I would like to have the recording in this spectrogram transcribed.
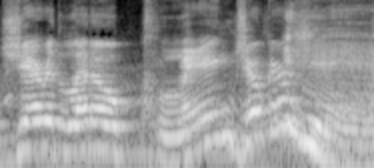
Jared Leto playing Joker? Yeah.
